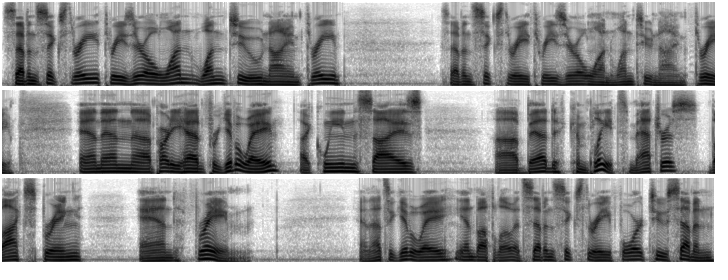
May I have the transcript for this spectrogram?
763 301 1293. 763 301 1293. And then uh, party had for giveaway a queen size uh, bed complete mattress, box spring, and frame. And that's a giveaway in Buffalo at 763 427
